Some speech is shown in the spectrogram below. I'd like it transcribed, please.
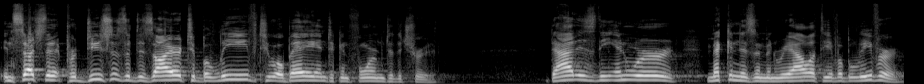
in such that it produces a desire to believe, to obey, and to conform to the truth. That is the inward mechanism and reality of a believer.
